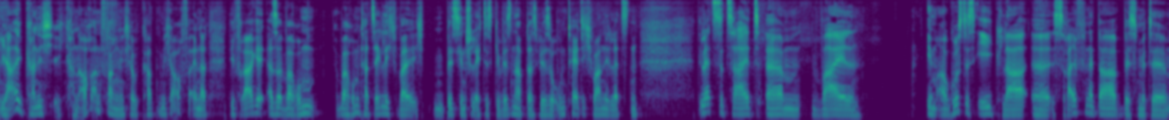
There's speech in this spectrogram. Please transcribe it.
Ja, kann ich, ich kann auch anfangen. Ich habe hab mich auch verändert. Die Frage, also warum, warum tatsächlich, weil ich ein bisschen schlechtes Gewissen habe, dass wir so untätig waren die letzten, die letzte Zeit, ähm, weil im August ist eh klar, äh, ist Ralf nicht da bis Mitte,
